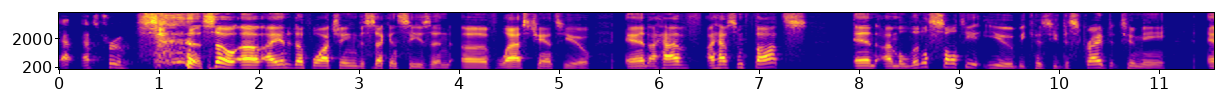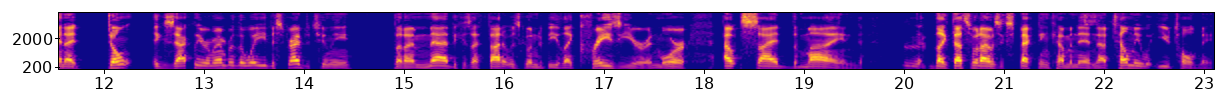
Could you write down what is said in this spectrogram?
Yep, that's true. so uh, I ended up watching the second season of Last Chance U, and I have I have some thoughts, and I'm a little salty at you because you described it to me, and I don't exactly remember the way you described it to me, but I'm mad because I thought it was going to be like crazier and more outside the mind. Hmm. Like that's what I was expecting coming in. Now tell me what you told me.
